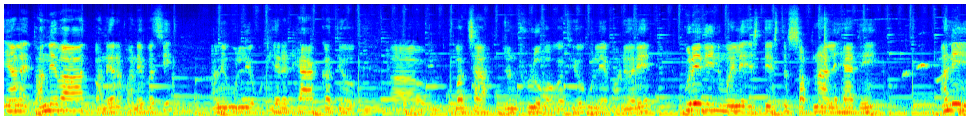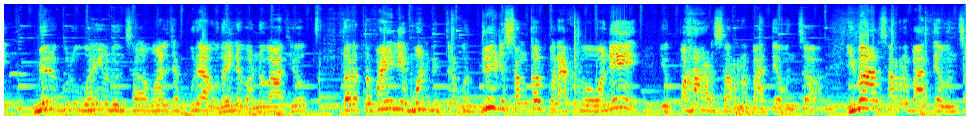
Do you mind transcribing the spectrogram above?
यहाँलाई धन्यवाद भनेर भनेपछि अनि उसले उठेर ठ्याक्क त्यो बच्चा जुन ठुलो भएको थियो उसले भन्यो अरे कुनै दिन मैले यस्तो यस्तो सपना लेखाएको थिएँ अनि मेरो गुरु उहीँ हुनुहुन्छ उहाँले चाहिँ पुरा हुँदैन भन्नुभएको थियो। तर तपाईँले मनभित्रको दृढ सङ्कल्प राख्नुभयो भने यो पहाड सर्न बाध्य हुन्छ हिमाल सर्न बाध्य हुन्छ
